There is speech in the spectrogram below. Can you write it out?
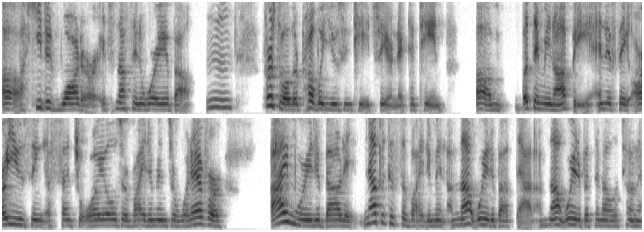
uh, heated water. It's nothing to worry about. Mm, first of all, they're probably using THC or nicotine, um, but they may not be. And if they are using essential oils or vitamins or whatever, I'm worried about it, not because the vitamin, I'm not worried about that. I'm not worried about the melatonin.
